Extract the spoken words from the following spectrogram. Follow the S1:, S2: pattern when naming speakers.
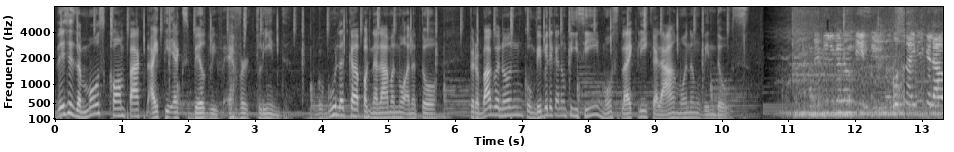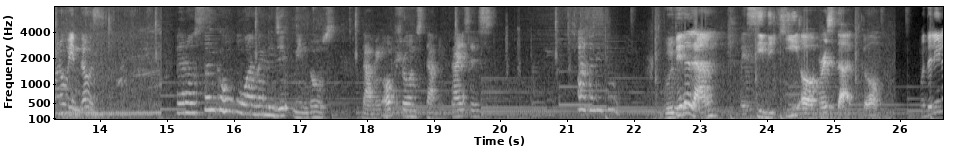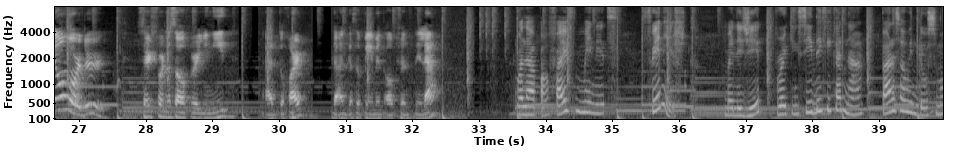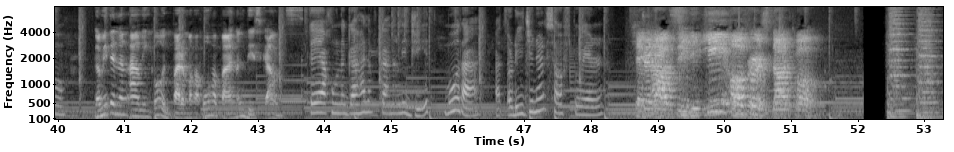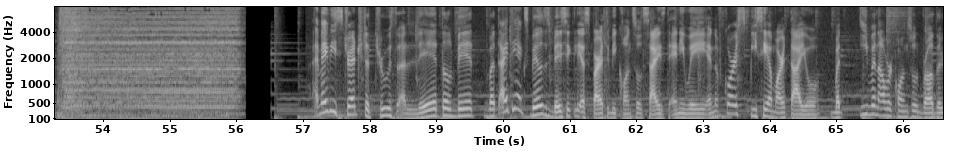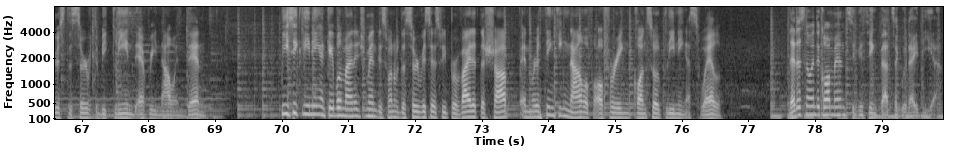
S1: This is the most compact ITX build we've ever cleaned. Magugulat ka pag nalaman mo ano to. Pero bago nun, kung bibili ka ng PC, most likely kailangan mo ng Windows.
S2: Bibili ka ng PC, most likely kailangan ng Windows. Pero saan ka kukuha ng legit Windows? Daming options, daming prices. Baka nito.
S3: Buti na lang, may cdkeyoffers.com.
S2: Madali lang ang order.
S3: Search for the software you need, add to cart, daan ka sa payment options nila,
S4: Wala pang 5 minutes, finished! May legit working CDK ka na para sa Windows mo.
S3: gamitin lang aming code para makakuha pa ng discounts.
S4: Kaya kung naghahanap ka ng legit, mura, at original software,
S2: Check out cdkeyoffers.com.
S1: I maybe stretched the truth a little bit, but ITX build is basically aspire to be console-sized anyway, and of course, PCMR tayo, but even our console brothers deserve to be cleaned every now and then. PC cleaning and cable management is one of the services we provide at the shop, and we're thinking now of offering console cleaning as well. Let us know in the comments if you think that's a good idea.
